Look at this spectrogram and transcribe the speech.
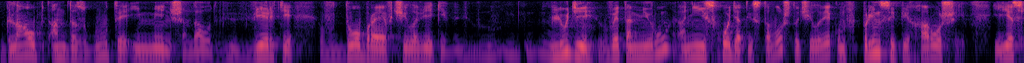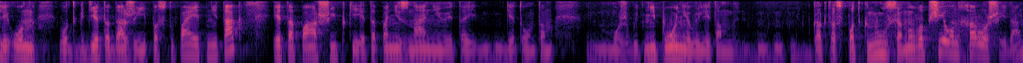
«glaubt an das Gute im Menschen», да, вот «верьте в доброе в человеке», люди в этом миру, они исходят из того, что человек, он в принципе хороший. И если он вот где-то даже и поступает не так, это по ошибке, это по незнанию, это где-то он там, может быть, не понял или там как-то споткнулся, но вообще он хороший, да.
